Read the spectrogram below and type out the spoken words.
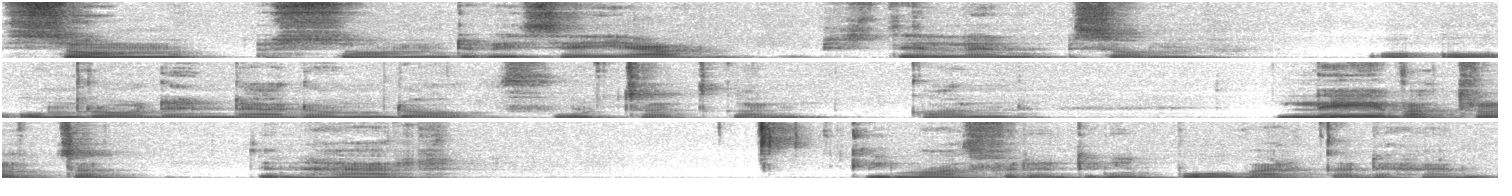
som, som det vill säga ställen som, och, och områden där de då fortsatt kan, kan leva trots att den här klimatförändringen påverkar den här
